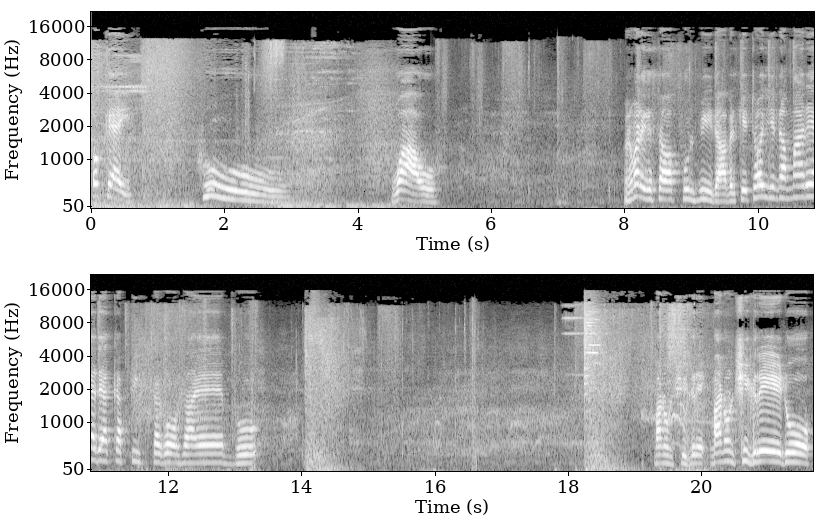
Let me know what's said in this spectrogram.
Ok. Uh. Wow. Meno male che stavo a full vita perché toglie una marea di HP sta cosa, eh boh. Ma non ci credo, ma non ci credo,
